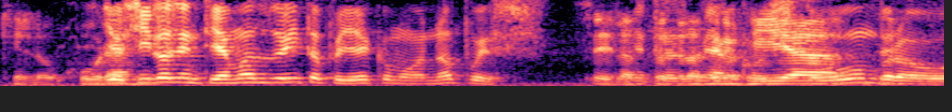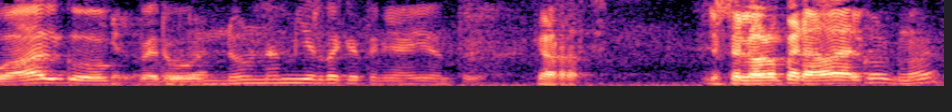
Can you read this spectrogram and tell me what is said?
Qué locura. Yo sí lo sentía más durito, pero yo como, no, pues... Sí, las me cirugía, acostumbro sí. o algo, pero no una mierda que tenía ahí dentro. Qué horror. ¿Y usted lo han operado de algo alguna vez?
